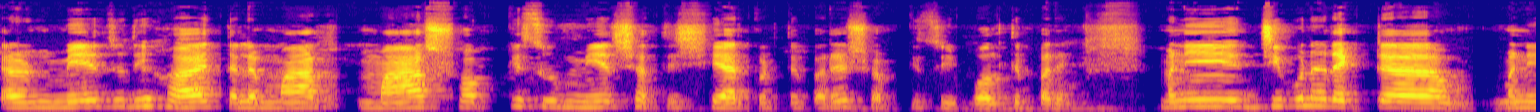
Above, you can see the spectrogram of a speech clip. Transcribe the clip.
কারণ মেয়ে যদি হয়, তাহলে মার, মা সব কিছু মেয়ের সাথে শেয়ার করতে পারে সব কিছুই বলতে পারে। মানে জীবনের একটা মানে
